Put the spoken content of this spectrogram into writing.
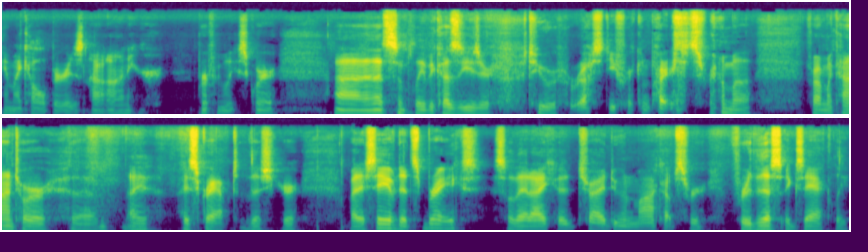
and my caliper is not on here perfectly square. Uh, and that's simply because these are two rusty freaking parts from a from a contour uh, I I scrapped this year, but I saved its brakes so that I could try doing mock-ups for for this exactly.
